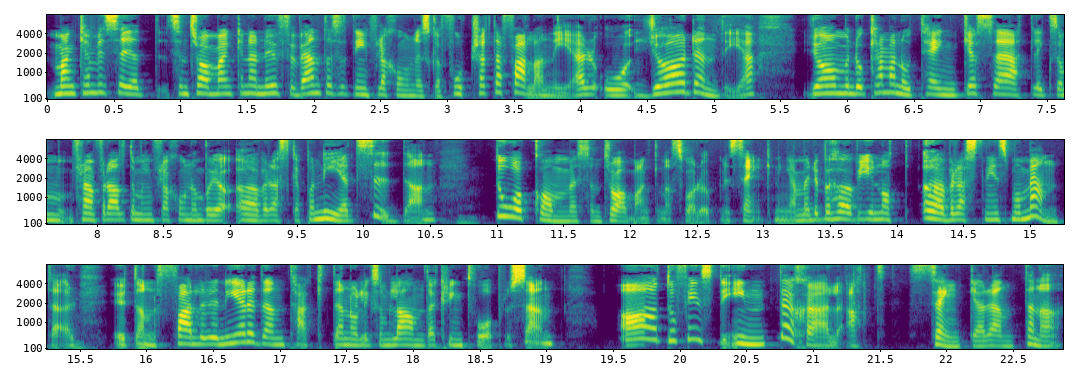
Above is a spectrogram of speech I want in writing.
man kan väl säga att centralbankerna nu förväntar sig att inflationen ska fortsätta falla ner och gör den det, ja men då kan man nog tänka sig att liksom, framförallt om inflationen börjar överraska på nedsidan, mm. då kommer centralbankerna svara upp med sänkningar. Men det behöver ju något överraskningsmoment här, mm. utan faller det ner i den takten och liksom landar kring 2 ja då finns det inte skäl att sänka räntorna.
